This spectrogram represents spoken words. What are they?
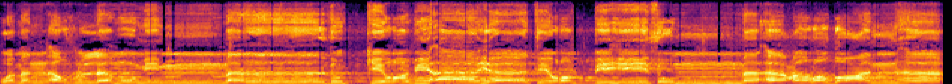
ومن أظلم ممن ذكر بآيات ربه ثم أعرض عنها.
